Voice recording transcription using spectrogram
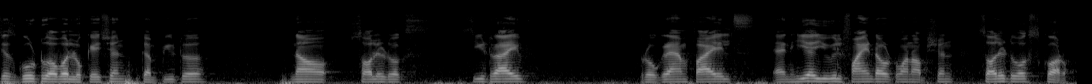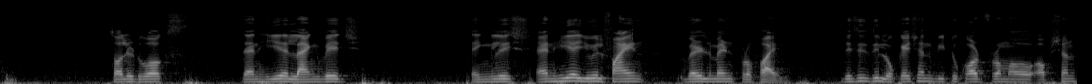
just go to our location computer. Now SolidWorks C drive program files. And here you will find out one option SolidWorks Corp. SolidWorks then here language English and here you will find weldment profile. This is the location we took out from our option.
